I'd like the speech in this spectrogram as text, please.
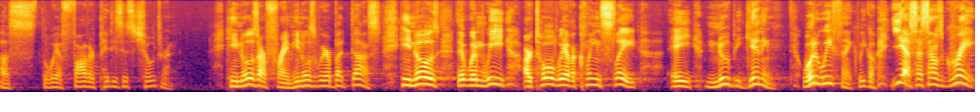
us the way a father pities his children. He knows our frame. He knows we are but dust. He knows that when we are told we have a clean slate, a new beginning, what do we think? We go, yes, that sounds great.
